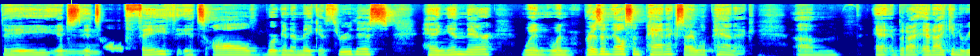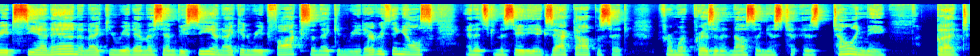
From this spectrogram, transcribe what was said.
They, it's, mm. it's all faith. It's all, we're going to make it through this. Hang in there. When, when President Nelson panics, I will panic. Um, and, but I and I can read CNN and I can read MSNBC and I can read Fox and I can read everything else, and it's going to say the exact opposite from what President Nelson is t- is telling me. But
